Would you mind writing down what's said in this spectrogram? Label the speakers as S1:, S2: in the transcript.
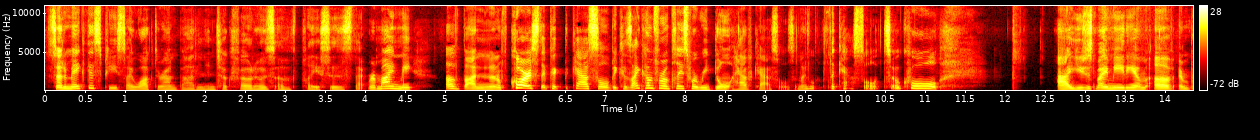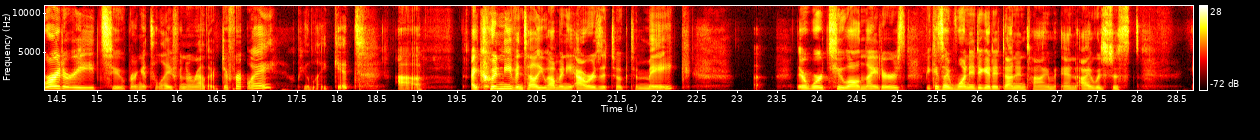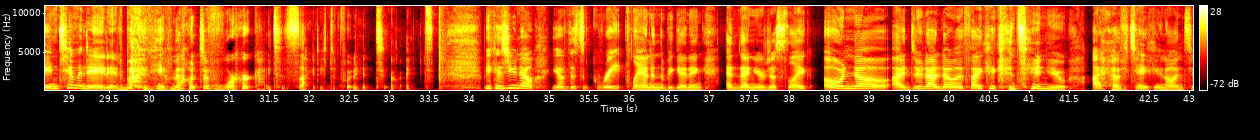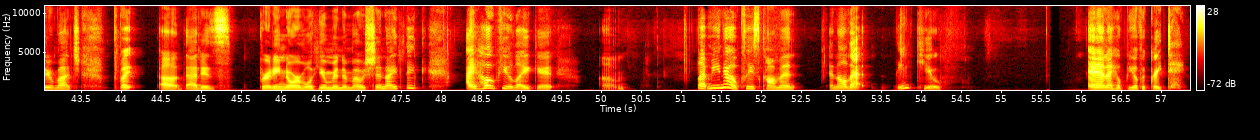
S1: So, to make this piece, I walked around Baden and took photos of places that remind me of Baden. And of course, they picked the castle because I come from a place where we don't have castles. And I love the castle, it's so cool. I used my medium of embroidery to bring it to life in a rather different way. Hope you like it. Uh, I couldn't even tell you how many hours it took to make. There were two all nighters because I wanted to get it done in time, and I was just intimidated by the amount of work I decided to put into it. Because you know, you have this great plan in the beginning, and then you're just like, oh no, I do not know if I can continue. I have taken on too much. But uh, that is pretty normal human emotion, I think. I hope you like it. Um, let me know. Please comment and all that. Thank you. And I hope you have a great day.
